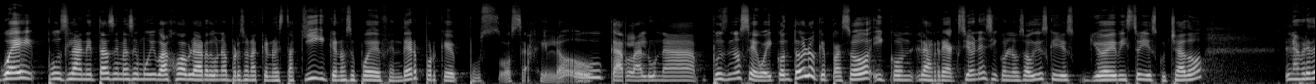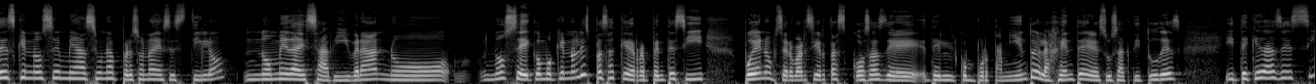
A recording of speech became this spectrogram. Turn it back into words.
güey, pues la neta se me hace muy bajo hablar de una persona que no está aquí y que no se puede defender porque, pues, o sea, hello, Carla Luna, pues no sé, güey, con todo lo que pasó y con las reacciones y con los audios que yo, yo he visto y escuchado, la verdad es que no se me hace una persona de ese estilo, no me da esa vibra, no, no sé, como que no les pasa que de repente sí pueden observar ciertas cosas de, del comportamiento de la gente, de sus actitudes, y te quedas de, sí,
